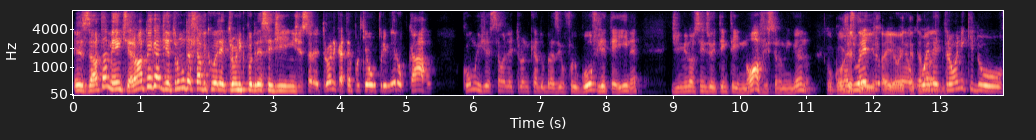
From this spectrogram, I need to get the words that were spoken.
Exatamente, era uma pegadinha. Todo mundo achava que o eletrônico poderia ser de injeção eletrônica, até porque o primeiro carro com injeção eletrônica do Brasil foi o Golf GTI, né? De 1989, se eu não me engano. O Golf Mas GTI, o eletro... isso aí, 89. É, o eletrônico do,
